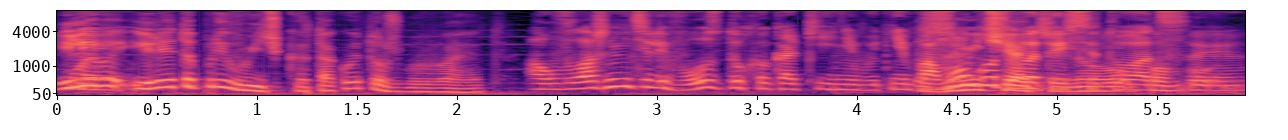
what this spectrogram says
Или, Ой. или это привычка, такое тоже бывает. А увлажнители воздуха какие-нибудь не помогут в этой ситуации?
